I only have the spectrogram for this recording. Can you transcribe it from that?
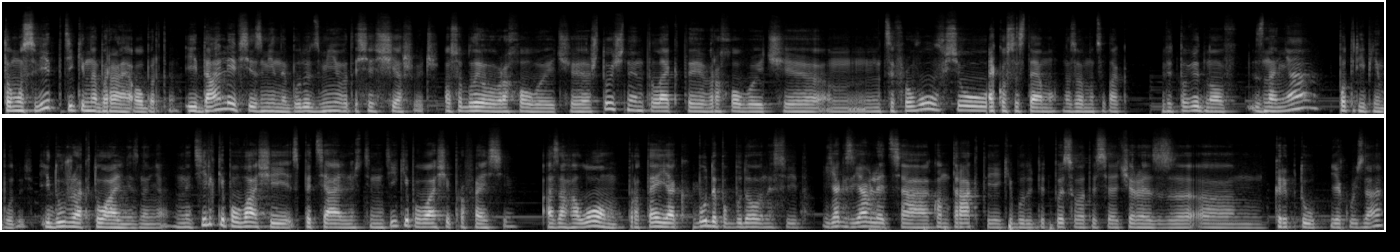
Тому світ тільки набирає оберти. І далі всі зміни будуть змінюватися ще швидше, особливо враховуючи штучні інтелекти, враховуючи цифрову всю екосистему, називаємо це так. Відповідно, знання потрібні будуть і дуже актуальні знання не тільки по вашій спеціальності, не тільки по вашій професії, а загалом про те, як буде побудований світ, як з'являться контракти, які будуть підписуватися через ем, крипту якусь, да?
